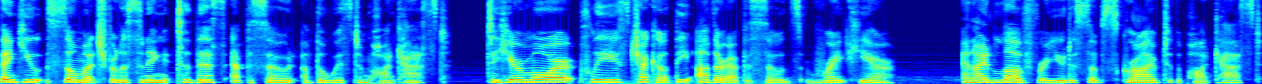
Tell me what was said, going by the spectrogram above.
Thank you so much for listening to this episode of the Wisdom Podcast. To hear more, please check out the other episodes right here. And I'd love for you to subscribe to the podcast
